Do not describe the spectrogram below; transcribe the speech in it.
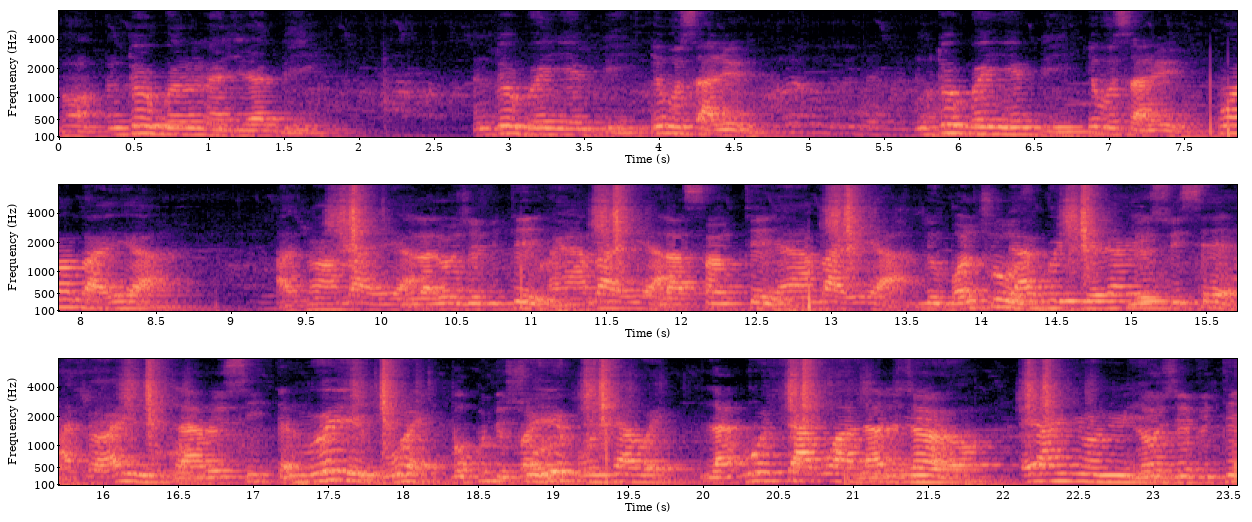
Bon. Il vous salue. Il vous salue. La longévité, la santé, de bonnes choses, le succès, la réussite, beaucoup de choses, l'argent, longévité,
